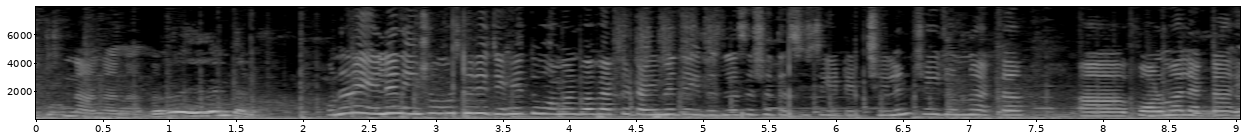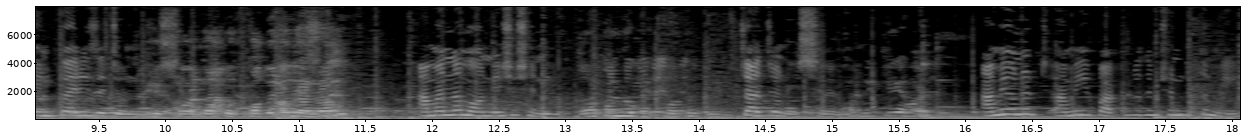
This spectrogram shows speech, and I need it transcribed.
কোনো- না না না না। ওনারা এলেন এই সমস্তই যেহেতু আমার বাবা একটা টাইমেতে এই বিজনেসের সাথে অ্যাসোসিয়েটেড ছিলেন সেই জন্য একটা ফর্মাল একটা এনকোয়ারিজের জন্য। আমার নাম অন্বেষা সেনগুপ্ত চারজন এসেছিলেন। আমি ওনার আমি পার্থপ্রতিম সেনগুপ্ত মেয়ে।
